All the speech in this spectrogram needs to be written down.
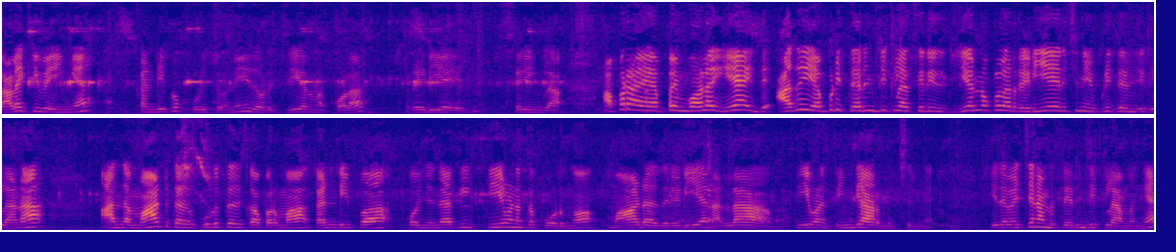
கலக்கி வைங்க. கண்டிப்பாக குளித்தோடனே இதோட ஜீரண ரெடி ஆயிடும் சரிங்களா? அப்புறம் எப்பயும் போல் ஏன் இது அது எப்படி தெரிஞ்சுக்கலாம்? சரி இது ஜீரண ரெடி ஆயிடுச்சுன்னு எப்படி தெரிஞ்சுக்கலாம்னா அந்த மாட்டுக்கு அது கொடுத்ததுக்கு அப்புறமா கண்டிப்பாக கொஞ்ச நேரத்தில் தீவனத்தை போடுங்க. மாடு அது ரெடியாக நல்லா தீவனம் திங்க ஆரம்பிச்சிருங்க. இதை வச்சு நம்ம தெரிஞ்சுக்கலாமுங்க.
